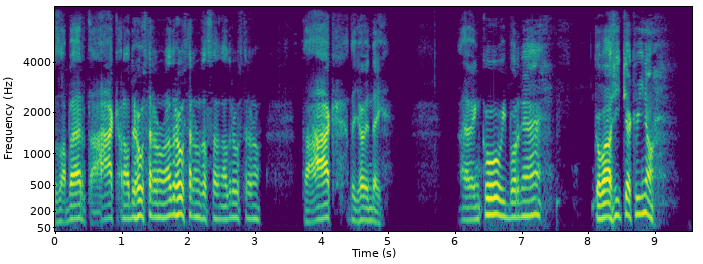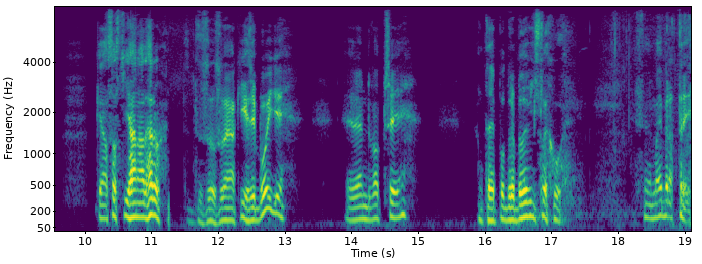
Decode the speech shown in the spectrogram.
zaber, tak, a na druhou stranu, na druhou stranu zase, na druhou stranu. Tak, a teď ho vyndej. A je venku, výborně. Kovářík jak víno. Já se stíhá nádheru. To jsou nějaký hřibojdi. Jeden, dva, tři. A to je podrobili výslechu. Jestli nemají bratry.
